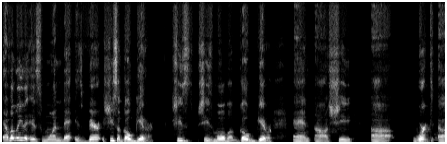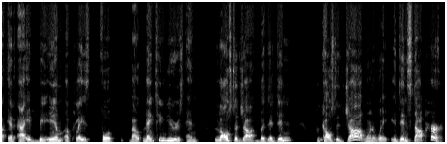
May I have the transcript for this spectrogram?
Evelina is one that is very, she's a go-getter. She's she's more of a go-getter. And uh she uh worked uh, at IBM, a place for about 19 years and lost a job, but it didn't because the job went away. It didn't stop her.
